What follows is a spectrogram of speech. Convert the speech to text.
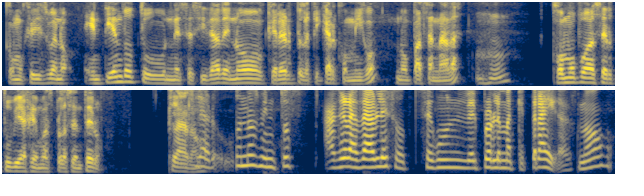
Como que dices, bueno, entiendo tu necesidad de no querer platicar conmigo, no pasa nada. ¿Cómo puedo hacer tu viaje más placentero? Claro. Claro, unos minutos agradables o según el problema que traigas, ¿no?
